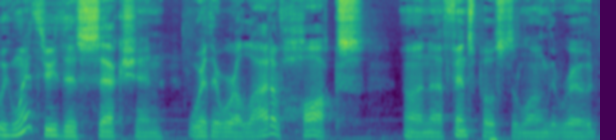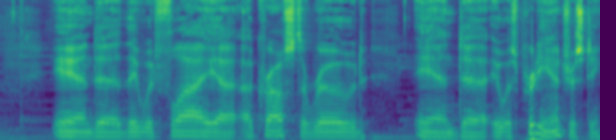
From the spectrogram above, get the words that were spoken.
We went through this section where there were a lot of hawks on uh, fence posts along the road, and uh, they would fly uh, across the road, and uh, it was pretty interesting.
